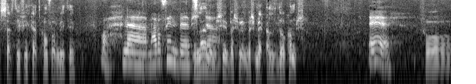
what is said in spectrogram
سيرتيفيكات كونفورميتي واه حنا معروفين ب- بشدة. لا لا ماشي باش باش ما يقلدوكمش. إيه. فو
